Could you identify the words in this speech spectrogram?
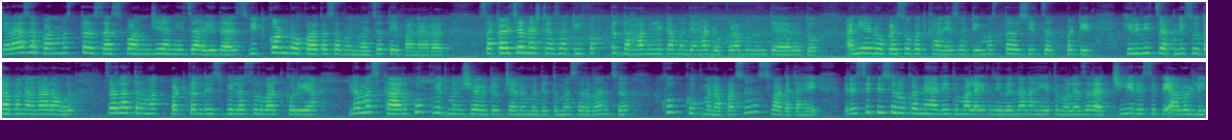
तर आज आपण मस्त असा स्पॉन्जी आणि जाळीदार स्वीटकॉर्न ढोकळा कसा बनवायचा ते पाहणार आहोत. सकाळच्या नाश्त्यासाठी फक्त दहा मिनिटामध्ये हा ढोकळा बनवून तयार होतो आणि या ढोकळ्यासोबत खाण्यासाठी मस्त अशी चटपटीत हिरवी चटणीसुद्धा बनवणार आहोत. चला तर मग पटकन रेसिपीला सुरुवात करूया. नमस्कार कुक विथ मनीषा यूट्यूब चॅनलमध्ये तुम्हा सर्वांचं खूप खूप मनापासून स्वागत आहे. रेसिपी सुरू करण्याआधी तुम्हाला एक निवेदन आहे. तुम्हाला जर आजची ही रेसिपी आवडली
